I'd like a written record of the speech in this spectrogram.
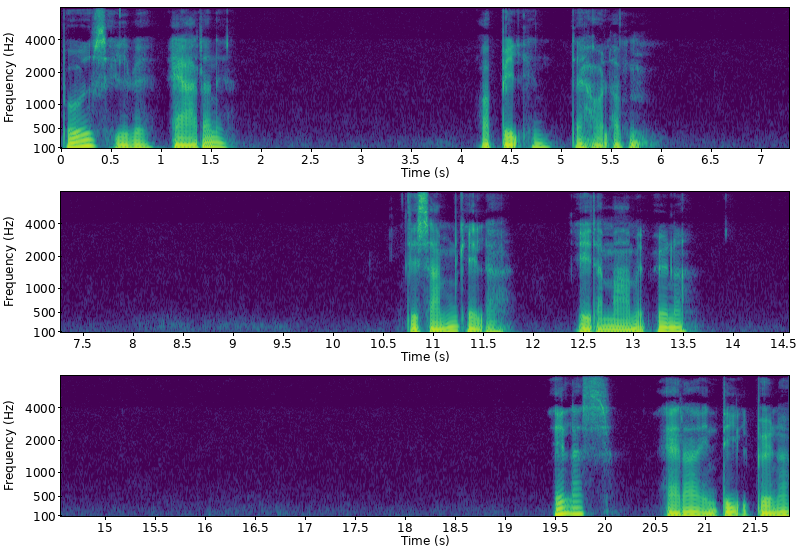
Både selve ærterne og bælgen, der holder dem. Det samme gælder edamamebønner. Ellers er der en del bønner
